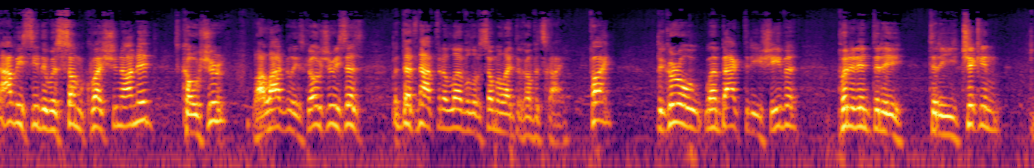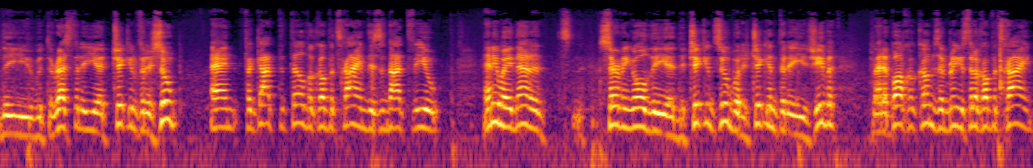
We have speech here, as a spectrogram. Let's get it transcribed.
obviously there was some question on it. It's kosher. Lalagli is kosher. He says, but that's not for the level of someone like the Chofetz Chaim. Fine. The girl went back to the yeshiva, put it into the to the chicken, the with the rest of the uh, chicken for the soup, and forgot to tell the Chofetz Chaim this is not for you. Anyway, then it's serving all the uh, the chicken soup or the chicken to the yeshiva. When a bacher comes and brings it to the Chofetz Chaim,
